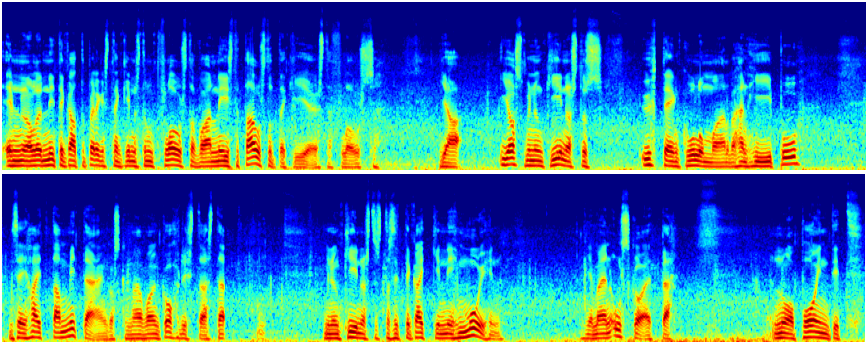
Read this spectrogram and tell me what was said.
en ole niiden kautta pelkästään kiinnostunut flowsta, vaan niistä taustatekijöistä flowssa. Ja jos minun kiinnostus yhteen kulmaan vähän hiipuu, niin se ei haittaa mitään, koska mä voin kohdistaa sitä minun kiinnostusta sitten kaikkiin niihin muihin. Ja mä en usko, että nuo pointit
